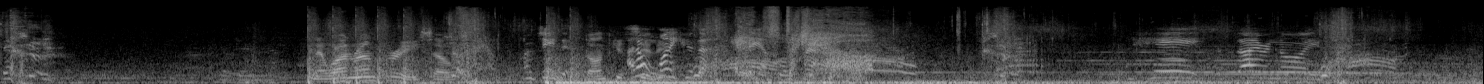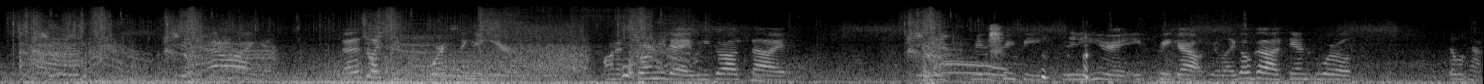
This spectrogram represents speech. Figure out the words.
There. They're doing that. Now we're on round three, so Oh Jesus! Don't get I don't want to hear that damn bull crap. Noise. Uh, I don't like it. That is like the worst thing to hear. On a stormy day when you go outside. It's really creepy. And then you hear it, you freak out. You're like, oh god, it's the end of the world. Double tap.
